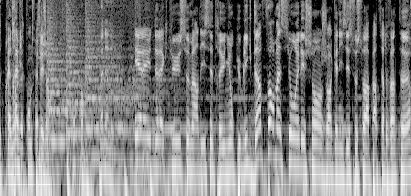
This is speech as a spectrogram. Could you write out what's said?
votre prénom et votre de famille. C'est Jean. Pas de problème. Bonne année. Et à la une de l'actu, ce mardi, cette réunion publique d'information et d'échange organisée ce soir à partir de 20h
